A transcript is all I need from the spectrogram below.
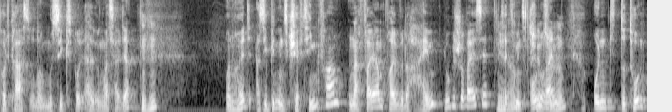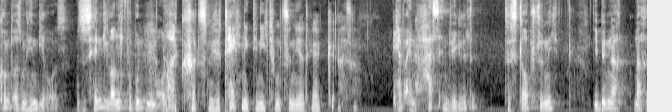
Podcast oder Musik, halt irgendwas halt, ja. Mhm. Und heute, also ich bin ins Geschäft hingefahren und nach Feierabend fahre ich wieder heim, logischerweise, Ja, setze mich ins schön Auto rein hören. und der Ton kommt aus dem Handy raus. Also das Handy war nicht verbunden mit dem Auto. Boah, mit der Technik, die nicht funktioniert. Also, Ich habe einen Hass entwickelt, das glaubst du nicht. Ich bin nach, nach,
